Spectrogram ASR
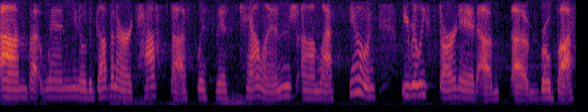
Um, but when you know the governor tasked us with this challenge um, last June, we really started a, a robust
